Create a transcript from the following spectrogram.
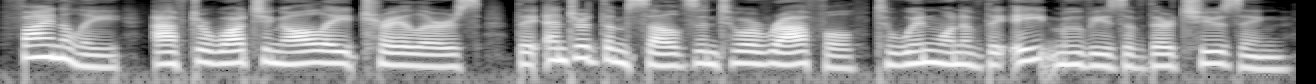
Finally, after watching all eight trailers, they entered themselves into a raffle to win one of the eight movies of their choosing.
